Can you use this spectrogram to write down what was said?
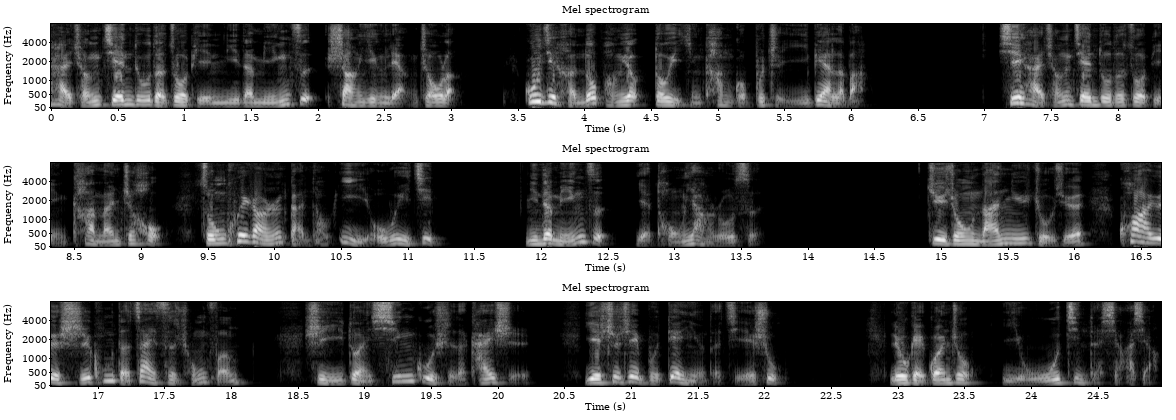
海诚监督的作品《你的名字》上映两周了，估计很多朋友都已经看过不止一遍了吧？新海诚监督的作品看完之后，总会让人感到意犹未尽。《你的名字》也同样如此。剧中男女主角跨越时空的再次重逢，是一段新故事的开始，也是这部电影的结束，留给观众以无尽的遐想。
